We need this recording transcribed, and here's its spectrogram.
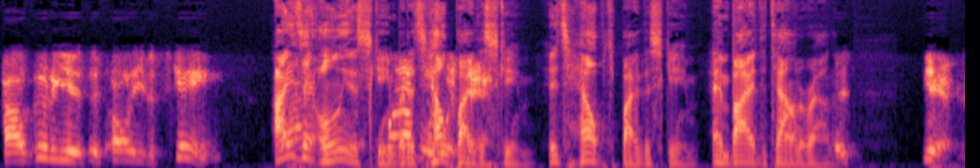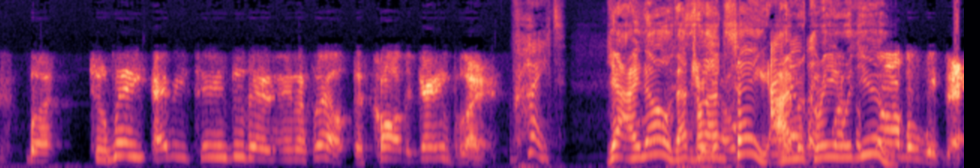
how good he is. It's only the scheme. I didn't say only the scheme, but it's helped by that. the scheme. It's helped by the scheme and by the talent around him. Yeah, but to me, every team do that in the NFL. It's called the game plan. Right. Yeah, I know. That's what You I'm saying. I I'm agreeing What's with the you. problem with that?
